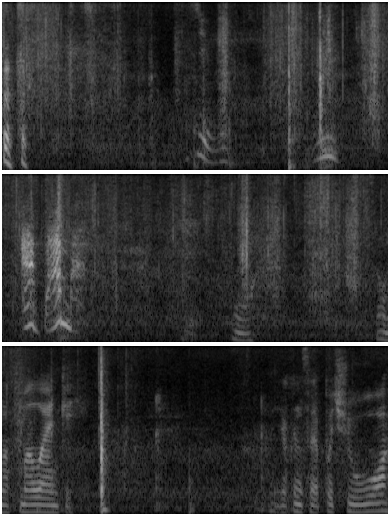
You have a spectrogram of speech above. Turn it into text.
О, це у нас маленький. Як він себе почував.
